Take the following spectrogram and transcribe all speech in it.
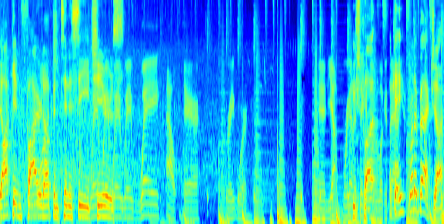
Doc getting fired up in Tennessee. Way, Cheers. Way, way, way, way out there. Great work. And yeah, we're gonna Huge take another look at that. Okay, run it back, John.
